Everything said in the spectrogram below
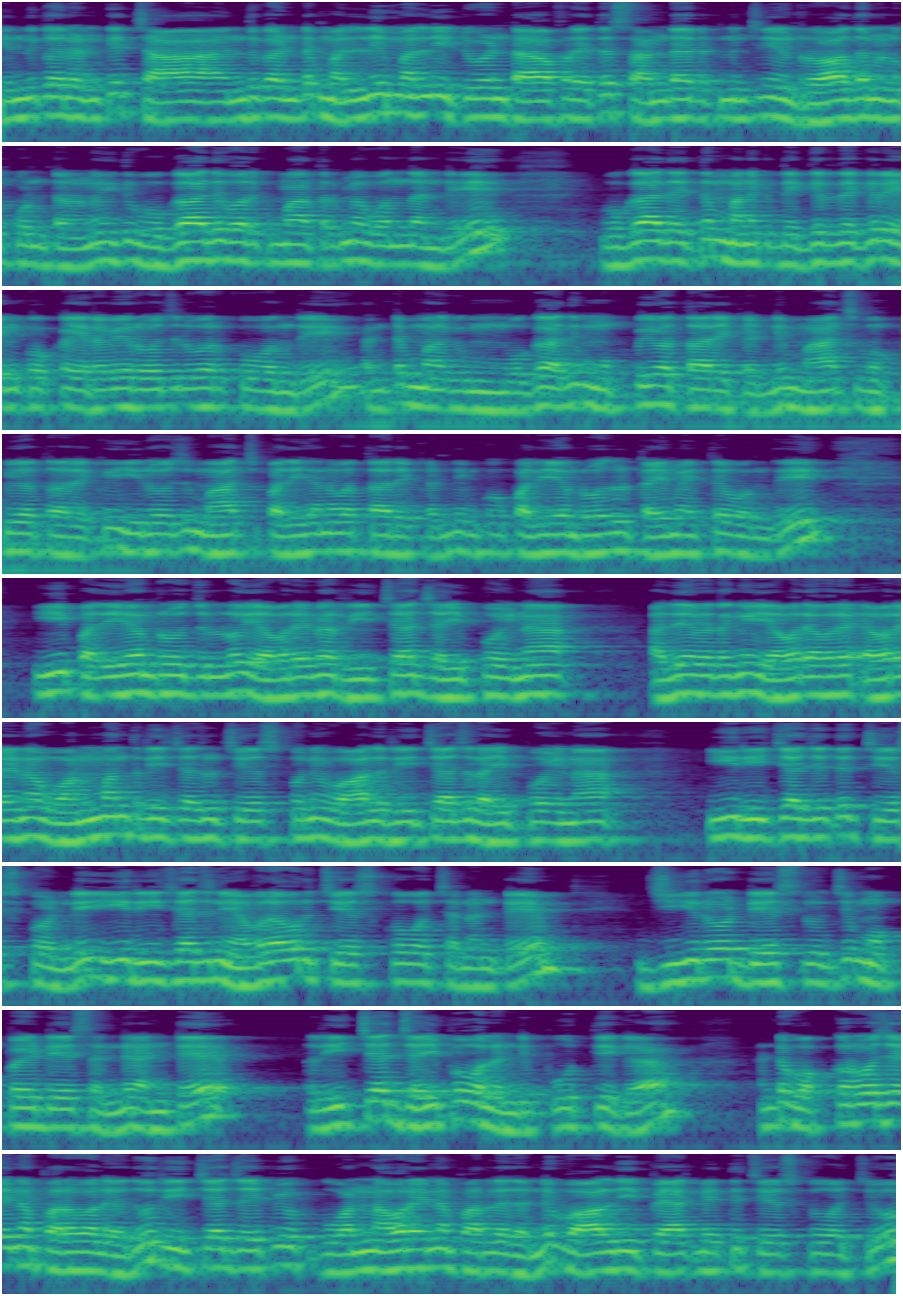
ఎందుకంటే చా ఎందుకంటే మళ్ళీ మళ్ళీ ఇటువంటి ఆఫర్ అయితే సన్ డైరెక్ట్ నుంచి నేను రాదని అనుకుంటాను. ఇది ఉగాది వరకు మాత్రమే ఉందండి. ఉగాది అయితే మనకి దగ్గర దగ్గర ఇంకొక ఇరవై రోజుల వరకు ఉంది. అంటే మనకి ఉగాది ముప్పైవ తారీఖు అండి. మార్చి ముప్పైవ తారీఖు. ఈరోజు మార్చి పదిహేనవ తారీఖు అండి. ఇంకొక పదిహేను రోజుల టైం అయితే ఉంది. ఈ పదిహేను రోజుల్లో ఎవరైనా రీఛార్జ్ అయిపోయినా అదేవిధంగా ఎవరెవరు ఎవరైనా వన్ మంత్ రీఛార్జ్లు చేసుకొని వాళ్ళ రీఛార్జ్లు అయిపోయినా ఈ రీఛార్జ్ అయితే చేసుకోండి. ఈ రీఛార్జ్ని ఎవరెవరు చేసుకోవచ్చు అని అంటే జీరో డేస్ నుంచి ముప్పై డేస్ అండి. అంటే రీఛార్జ్ అయిపోవాలండి పూర్తిగా. అంటే ఒక్క అయినా పర్వాలేదు. రీఛార్జ్ అయిపోయి ఒక వన్ అవర్ అయినా పర్లేదండి. వాళ్ళు ఈ ప్యాక్ని అయితే చేసుకోవచ్చు.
